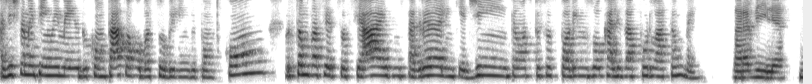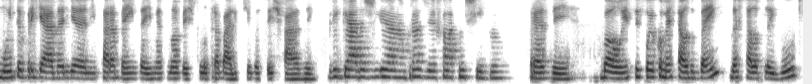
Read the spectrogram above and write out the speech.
A gente também tem o um e-mail do contato arroba soubilingue.com. Estamos nas redes sociais, Instagram, LinkedIn, então as pessoas podem nos localizar por lá também. Maravilha. Muito obrigada, Ariane. Parabéns aí mais uma vez pelo trabalho que vocês fazem. Obrigada, Juliana. É um prazer falar contigo. Prazer. Bom, esse foi o Comercial do Bem, da Estela Playbook.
